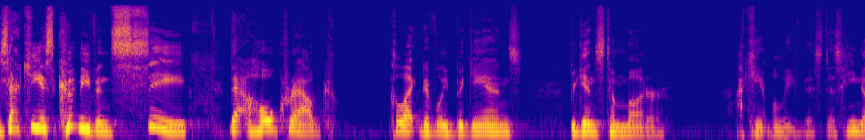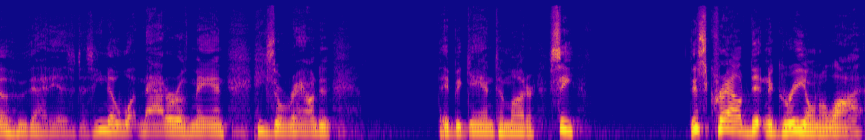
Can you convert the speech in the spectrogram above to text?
Zacchaeus couldn't even see, that whole crowd collectively begins, begins to mutter. I can't believe this. Does he know who that is? Does he know what matter of man he's around? They began to mutter. See, this crowd didn't agree on a lot.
